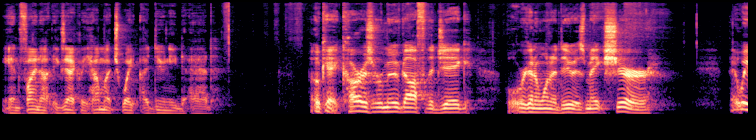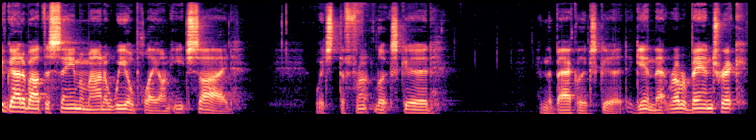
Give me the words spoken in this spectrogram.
and find out exactly how much weight I do need to add. Okay, car is removed off of the jig. What we're gonna wanna do is make sure that we've got about the same amount of wheel play on each side, which the front looks good and the back looks good. Again, that rubber band trick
